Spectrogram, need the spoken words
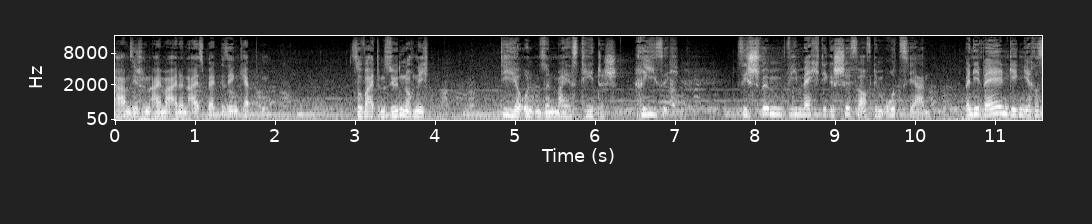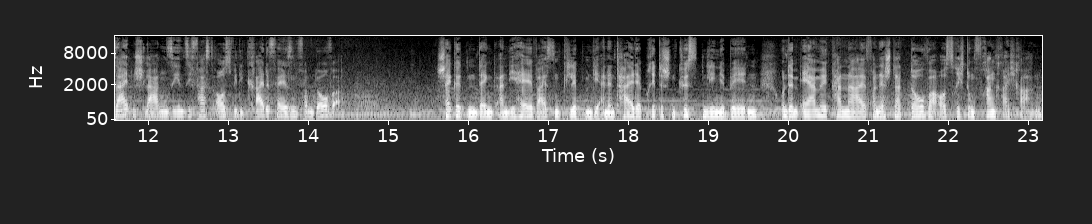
Haben Sie schon einmal einen Eisberg gesehen, Captain? So weit im Süden noch nicht. Die hier unten sind majestätisch, riesig. Sie schwimmen wie mächtige Schiffe auf dem Ozean. Wenn die Wellen gegen ihre Seiten schlagen, sehen sie fast aus wie die Kreidefelsen von Dover. Shackleton denkt an die hellweißen Klippen, die einen Teil der britischen Küstenlinie bilden und im Ärmelkanal von der Stadt Dover aus Richtung Frankreich ragen.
